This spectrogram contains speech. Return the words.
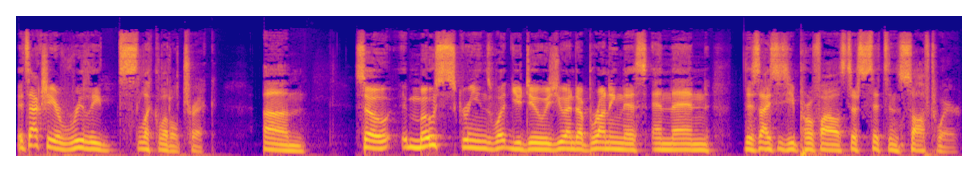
It's actually a really slick little trick. Um, so most screens, what you do is you end up running this, and then this ICC profile just sits in software,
